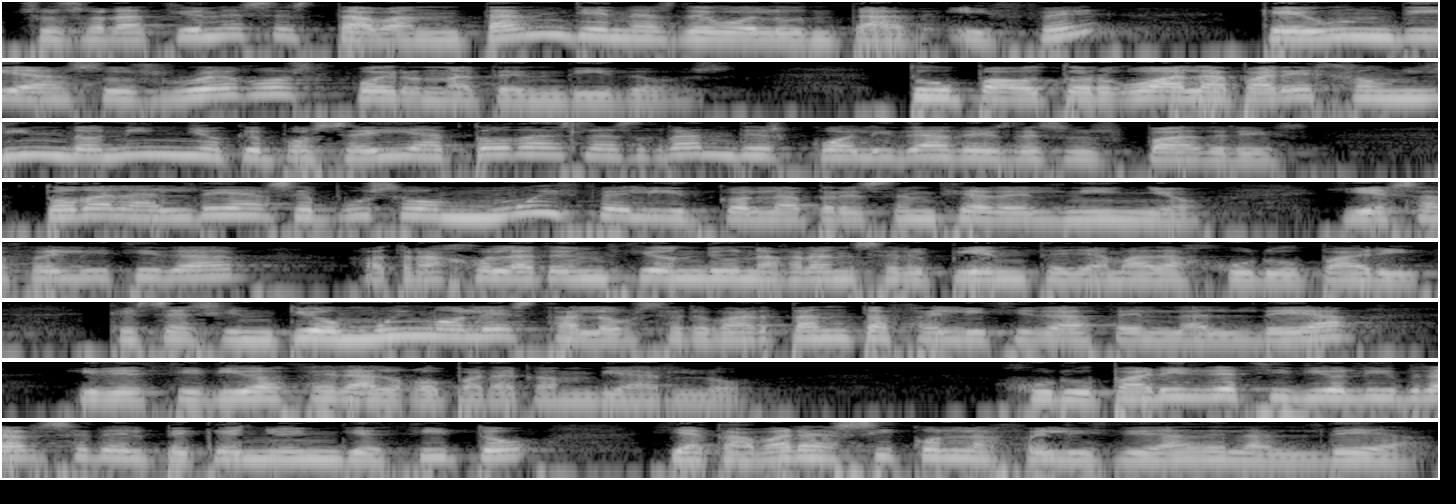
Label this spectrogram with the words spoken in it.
Sus oraciones estaban tan llenas de voluntad y fe que un día sus ruegos fueron atendidos. Tupa otorgó a la pareja un lindo niño que poseía todas las grandes cualidades de sus padres. Toda la aldea se puso muy feliz con la presencia del niño, y esa felicidad atrajo la atención de una gran serpiente llamada Jurupari, que se sintió muy molesta al observar tanta felicidad en la aldea y decidió hacer algo para cambiarlo. Jurupari decidió librarse del pequeño indiecito y acabar así con la felicidad de la aldea.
